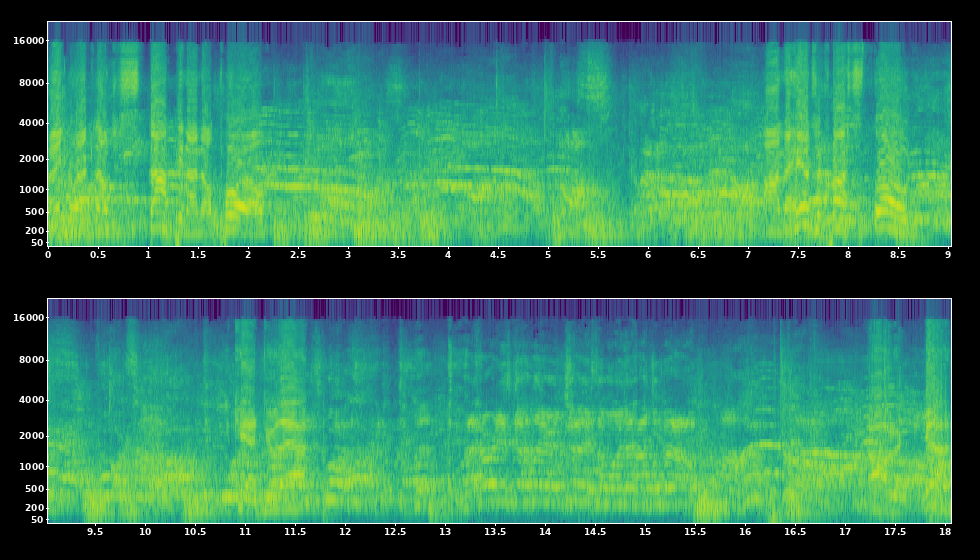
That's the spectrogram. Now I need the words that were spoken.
Ragnarok now just stomping on El Toro. On the hands across the throat. You can't do that. I heard he's got laryngitis. I wanted to help him out. Oh, again.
